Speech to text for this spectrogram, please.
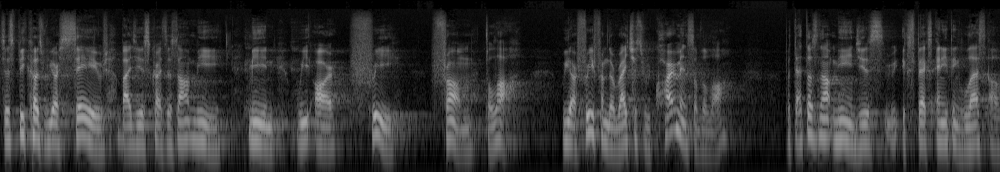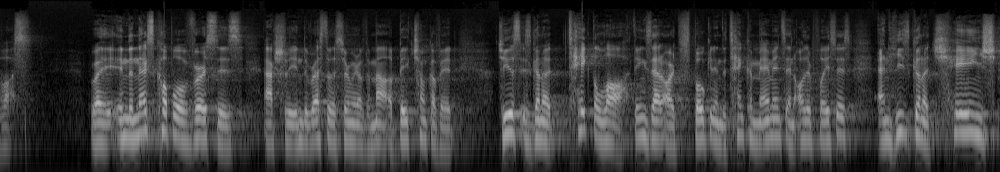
just because we are saved by Jesus Christ, does not mean, mean we are free from the law. We are free from the righteous requirements of the law, but that does not mean Jesus expects anything less of us. Right? In the next couple of verses, actually, in the rest of the Sermon of the Mount, a big chunk of it, Jesus is going to take the law, things that are spoken in the Ten Commandments and other places, and he's going to change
